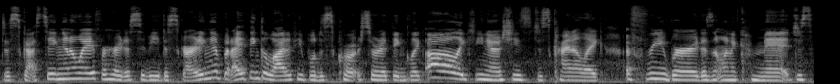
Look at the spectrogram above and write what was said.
disgusting in a way for her just to be discarding it, but I think a lot of people just co- sort of think like, oh, like you know, she's just kind of like a free bird, doesn't want to commit. Just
